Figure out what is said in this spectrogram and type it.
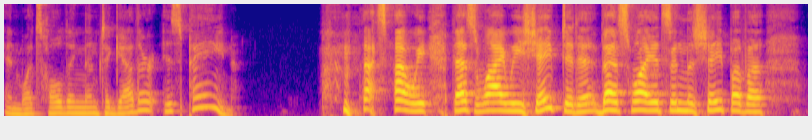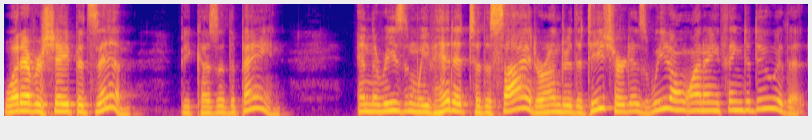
And what's holding them together is pain. that's how we that's why we shaped it. That's why it's in the shape of a whatever shape it's in, because of the pain. And the reason we've hid it to the side or under the t-shirt is we don't want anything to do with it.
